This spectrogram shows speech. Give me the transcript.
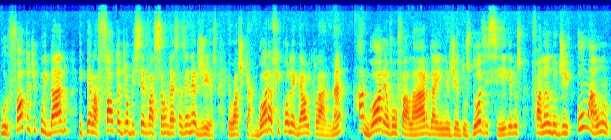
por falta de cuidado e pela falta de observação dessas energias. Eu acho que agora ficou legal e claro, né? Agora eu vou falar da energia dos 12 signos, falando de um a um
